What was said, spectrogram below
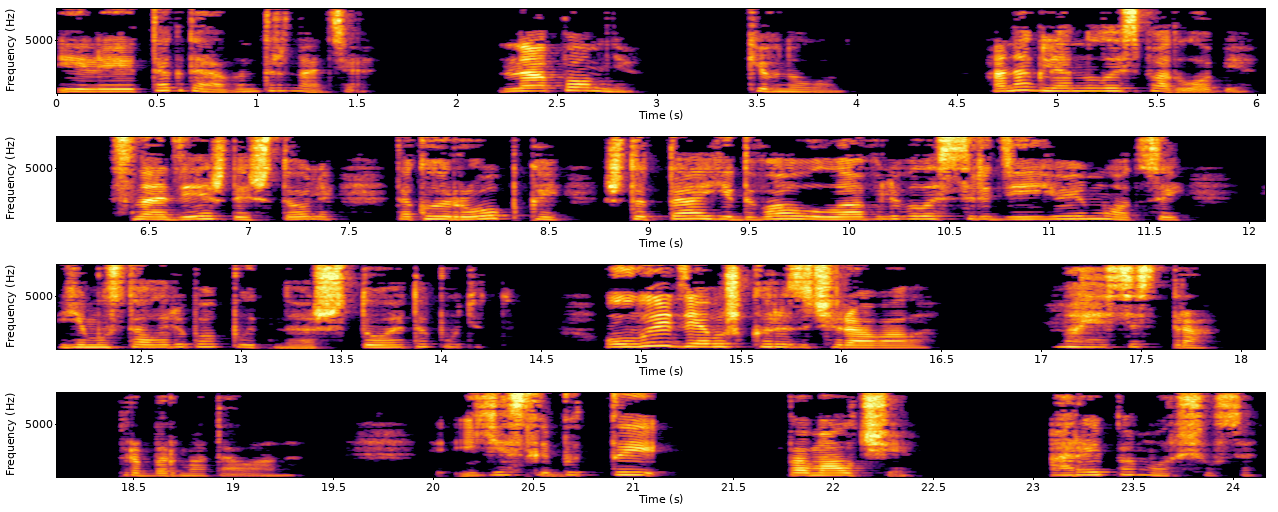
или тогда в интернате. «Напомни», — кивнул он. Она глянула из-под лоби. С надеждой, что ли, такой робкой, что та едва улавливалась среди ее эмоций. Ему стало любопытно, что это будет. Увы, девушка разочаровала. «Моя сестра», — пробормотала она. «Если бы ты...» «Помолчи», А Рэй поморщился.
